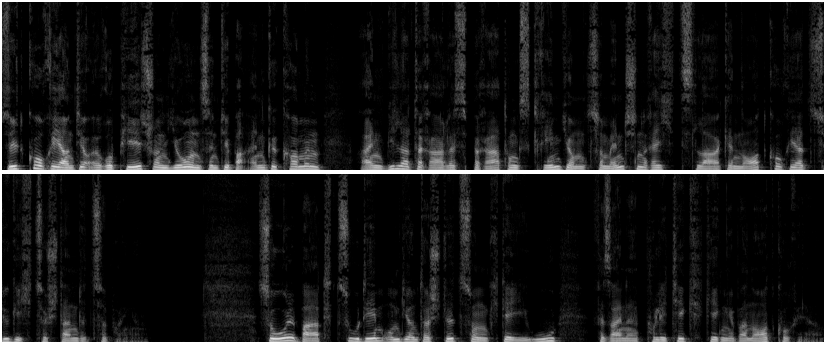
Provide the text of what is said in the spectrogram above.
Südkorea und die Europäische Union sind übereingekommen, ein bilaterales Beratungsgremium zur Menschenrechtslage Nordkorea zügig zustande zu bringen. Seoul bat zudem um die Unterstützung der EU für seine Politik gegenüber Nordkorea.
